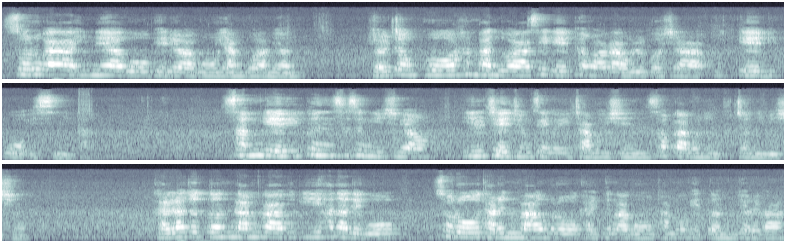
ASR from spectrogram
서로가 인내하고 배려하고 양보하면 결정코 한반도와 세계 평화가 올 것이라 굳게 믿고 있습니다. 삼계의 큰 스승이시며 일체 중생의 자부이신 석가모니 부처님이시여 갈라졌던 남과 북이 하나 되고 서로 다른 마음으로 갈등하고 반목했던 결애가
